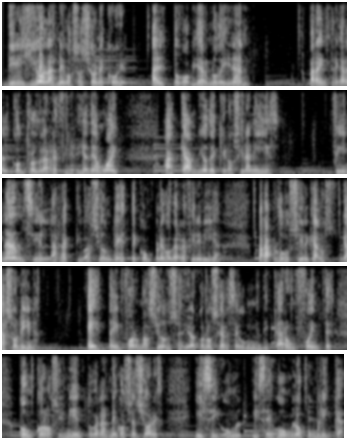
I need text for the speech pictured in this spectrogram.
dirigió las negociaciones con el alto gobierno de Irán para entregar el control de la refinería de Amuay, a cambio de que los iraníes financien la reactivación de este complejo de refinería para producir gasolina. Esta información se dio a conocer según indicaron fuentes con conocimiento de las negociaciones y según, y según lo publica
